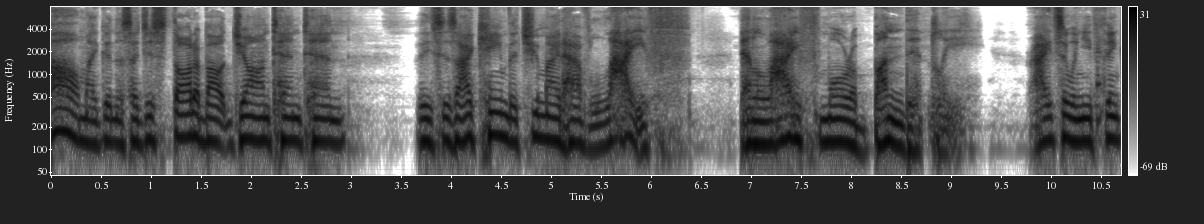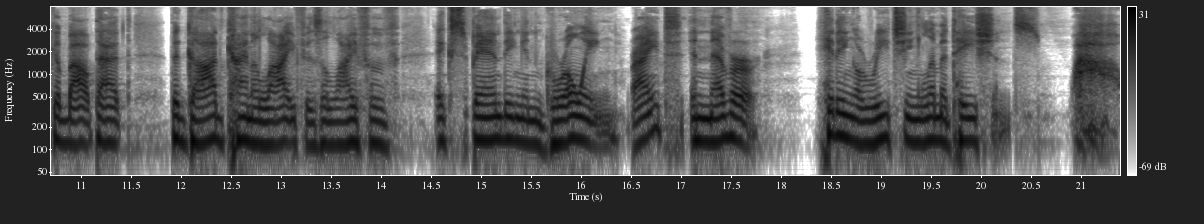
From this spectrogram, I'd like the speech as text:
oh my goodness, I just thought about John 10 10. He says, I came that you might have life and life more abundantly. Right. So when you think about that, the God kind of life is a life of expanding and growing, right? And never hitting or reaching limitations. Wow.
